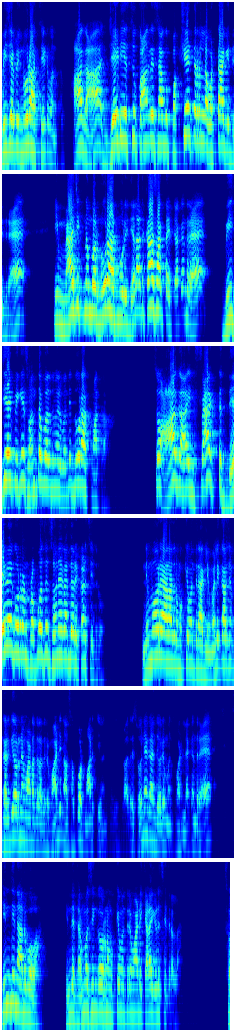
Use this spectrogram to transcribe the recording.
ಬಿಜೆಪಿಗೆ ನೂರ ಹತ್ತು ಸೀಟ್ ಬಂತು. ಆಗ ಜೆ ಡಿ ಎಸ್ಸು, ಕಾಂಗ್ರೆಸ್ ಹಾಗೂ ಪಕ್ಷೇತರೆಲ್ಲ ಒಟ್ಟಾಗಿದ್ದಿದ್ರೆ ಈ ಮ್ಯಾಜಿಕ್ ನಂಬರ್ ನೂರ ಹದಿಮೂರು ಇದೆಯಲ್ಲ, ಅದು ಕ್ರಾಸ್ ಆಗ್ತಾ ಇತ್ತು. ಯಾಕಂದ್ರೆ ಬಿಜೆಪಿಗೆ ಸ್ವಂತ ಬಲದ ಮೇಲೆ ಬಂದಿದ್ದು ನೂರ ಹತ್ತು ಮಾತ್ರ. ಸೊ ಆಗ ಇನ್ಫ್ಯಾಕ್ಟ್ ದೇವೇಗೌಡರನ್ನ ಪ್ರಪೋಸಲ್ ಸೋನಿಯಾ ಗಾಂಧಿ ಅವರಿಗೆ ಕಳಿಸಿದ್ರು. ನಿಮ್ಮವರೇ ಯಾರಾದ್ರೂ ಮುಖ್ಯಮಂತ್ರಿ ಆಗಲಿ, ಮಲ್ಲಿಕಾರ್ಜುನ್ ಖರ್ಗೆ ಅವ್ರನ್ನೇ ಮಾಡೋದಾದ್ರೆ ಮಾಡಿ, ನಾವು ಸಪೋರ್ಟ್ ಮಾಡ್ತೀವಿ ಅಂತ ಹೇಳಿದ್ರು. ಆದ್ರೆ ಸೋನಿಯಾ ಗಾಂಧಿ ಅವರೇ ಮನ್ಸು ಮಾಡಲಿಲ್ಲ. ಯಾಕಂದ್ರೆ ಹಿಂದಿನ ಅನುಭವ, ಹಿಂದೆ ಧರ್ಮಸಿಂಗ್ ಅವ್ರನ್ನ ಮುಖ್ಯಮಂತ್ರಿ ಮಾಡಿ ಕೆಳಗೆ ಇಳಿಸಿದ್ರಲ್ಲ. ಸೊ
